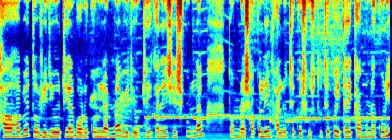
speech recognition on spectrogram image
খাওয়া হবে। তো ভিডিওটি আর বড় করলাম না, ভিডিওটি এখানেই শেষ করলাম। তোমরা সকলেই ভালো থেকো, সুস্থ থেকো, এটাই কামনা করি।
